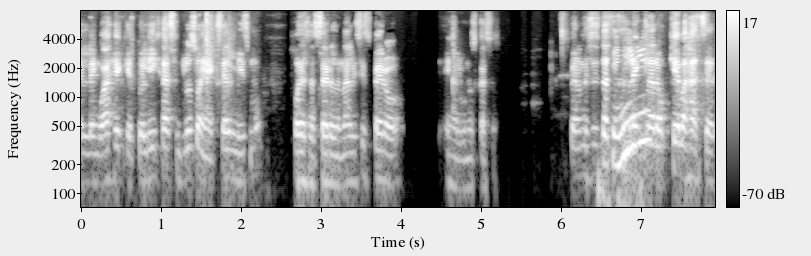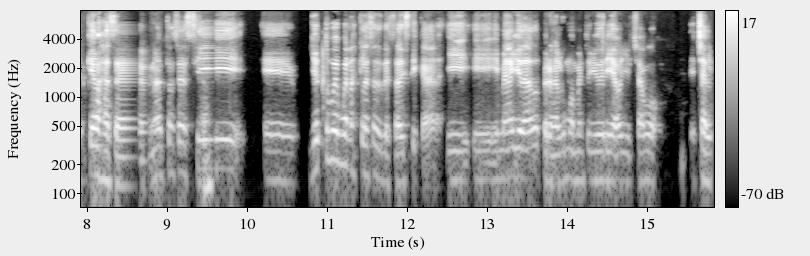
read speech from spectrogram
el lenguaje que tú elijas, incluso en Excel mismo, puedes hacer el análisis, pero en algunos casos. Pero necesitas tener claro qué vas a hacer, qué vas a hacer, ¿no? Entonces, sí, eh, yo tuve buenas clases de estadística y, me ha ayudado, pero en algún momento yo diría, oye, chavo, échale,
